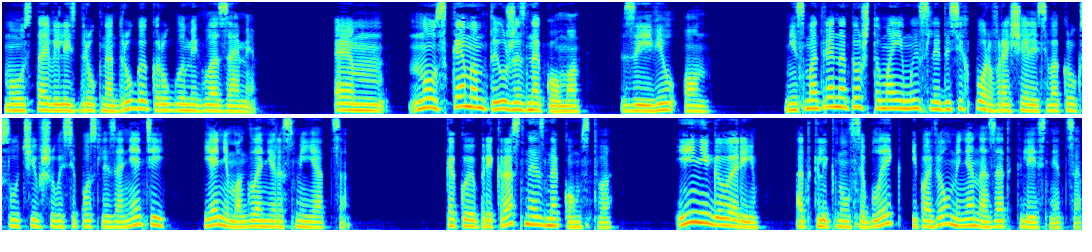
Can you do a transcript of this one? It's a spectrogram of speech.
Мы уставились друг на друга круглыми глазами. «Эм, «Ну, с Кэмом ты уже знакома», — заявил он. Несмотря на то, что мои мысли до сих пор вращались вокруг случившегося после занятий, я не могла не рассмеяться. «Какое прекрасное знакомство!» «И не говори», — откликнулся Блейк и повел меня назад к лестнице.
